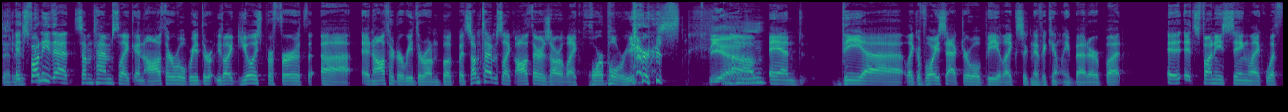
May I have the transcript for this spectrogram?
That It's is funny good. that sometimes like an author will read their like you always prefer uh, an author to read their own book, but sometimes like authors are like horrible readers. Yeah, um, and the uh like a voice actor will be like significantly better but it, it's funny seeing like with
